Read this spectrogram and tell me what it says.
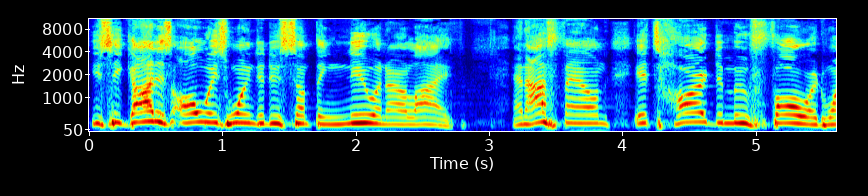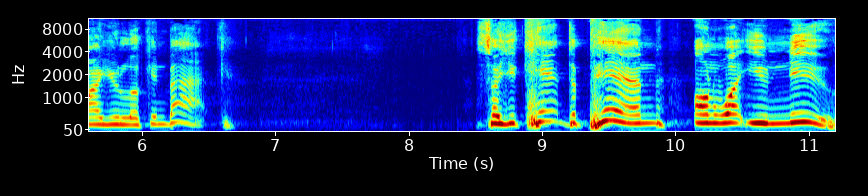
You see, God is always wanting to do something new in our life. And I found it's hard to move forward while you're looking back. So you can't depend on what you knew.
